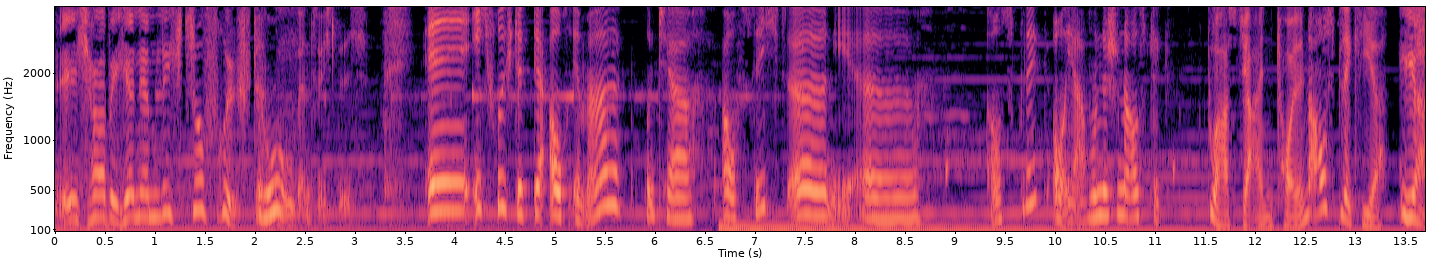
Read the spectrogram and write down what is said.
Ich habe hier nämlich zu frühstücken. Oh, ganz wichtig. Äh, ich frühstückte auch immer unter Aufsicht. Äh, nee, äh, Ausblick? Oh ja, wunderschöner Ausblick. Du hast ja einen tollen Ausblick hier. Ja,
